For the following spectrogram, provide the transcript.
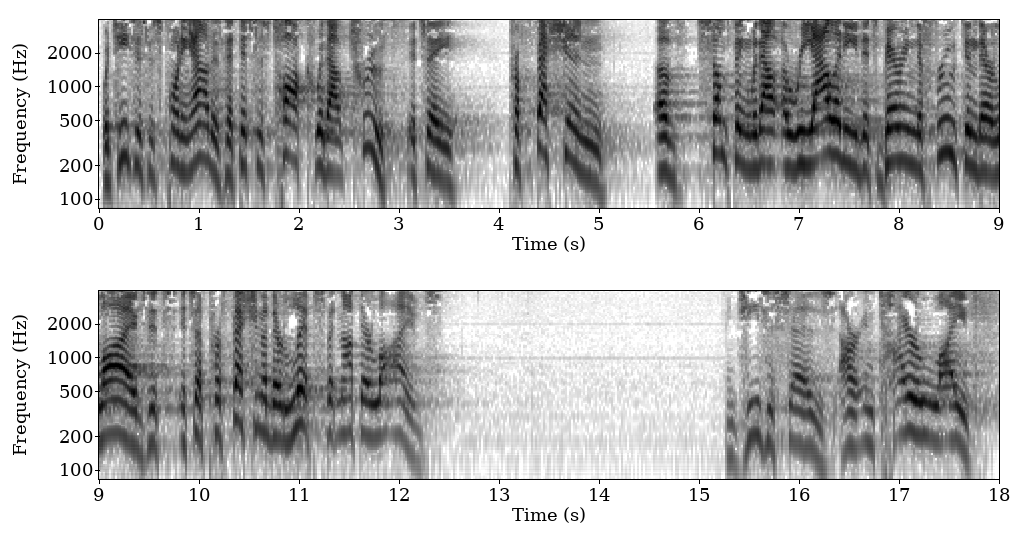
what Jesus is pointing out is that this is talk without truth. It's a profession of something without a reality that's bearing the fruit in their lives. It's, it's a profession of their lips, but not their lives. And Jesus says our entire life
